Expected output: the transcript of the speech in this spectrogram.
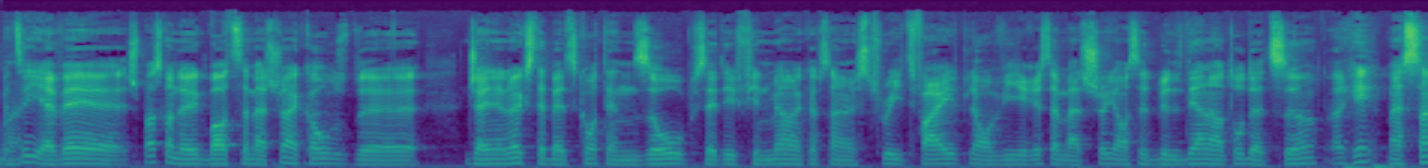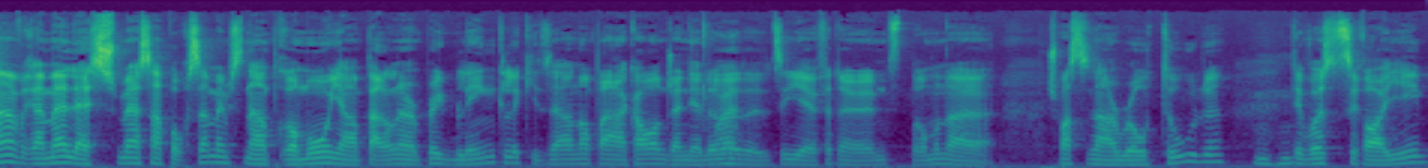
Mais tu sais, il y avait. Je pense qu'on a bâti ce match-là à cause de Janela qui s'était battu contre Enzo, puis ça a été filmé en comme c'était un street fight, puis là, on virait ce match-là, ils ont essayé de builder alentour de ça. OK. Mais sans vraiment l'assumer à 100%, même si dans la promo, il en parlait un peu avec Blink, là, qui disait Ah non, pas encore, Janela. Ouais. là. Il a fait un- une petite promo dans. Je pense que c'était dans Road 2, là. Mhm. Tu vois se tirailler.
